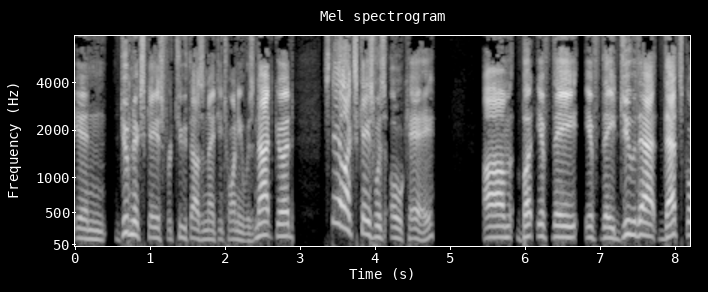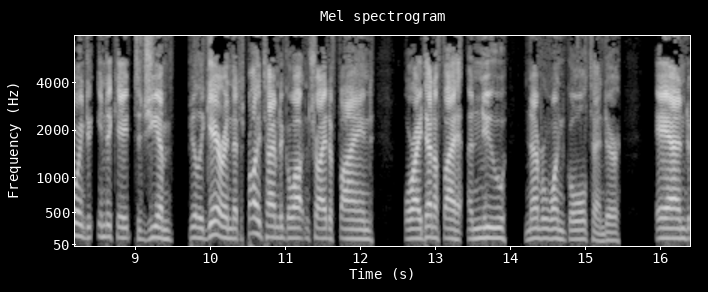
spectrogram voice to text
in Dubnyk's case for 2019-20 was not good. Stalock's case was okay. Um, but if they if they do that, that's going to indicate to GM Billy Guerin that it's probably time to go out and try to find or identify a new number one goaltender. And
